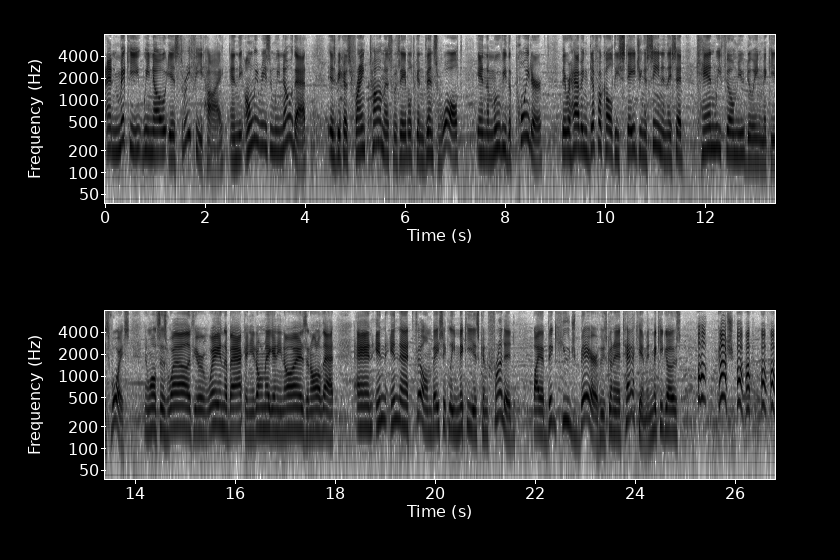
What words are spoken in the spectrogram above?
and Mickey, we know, is three feet high, and the only reason we know that is because Frank Thomas was able to convince Walt in the movie The Pointer. They were having difficulty staging a scene, and they said, "Can we film you doing Mickey's voice?" And Walt says, "Well, if you're way in the back and you don't make any noise and all of that." And in in that film, basically, Mickey is confronted by a big, huge bear who's going to attack him, and Mickey goes, "Ah, gosh, ah, ah, ah, ah,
